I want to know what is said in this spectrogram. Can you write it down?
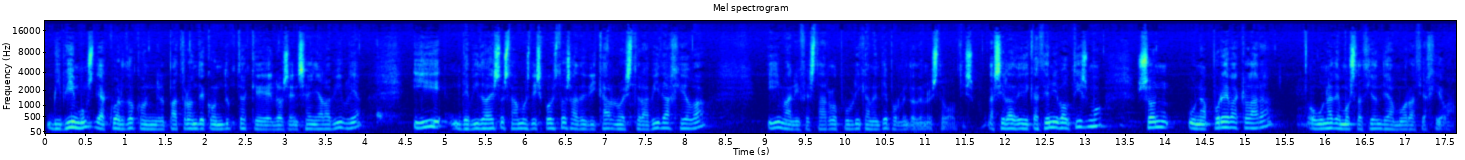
vivimos de acuerdo con el patrón de conducta que nos enseña la Biblia y debido a eso estamos dispuestos a dedicar nuestra vida a Jehová y manifestarlo públicamente por medio de nuestro bautismo. Así la dedicación y bautismo son una prueba clara o una demostración de amor hacia Jehová.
